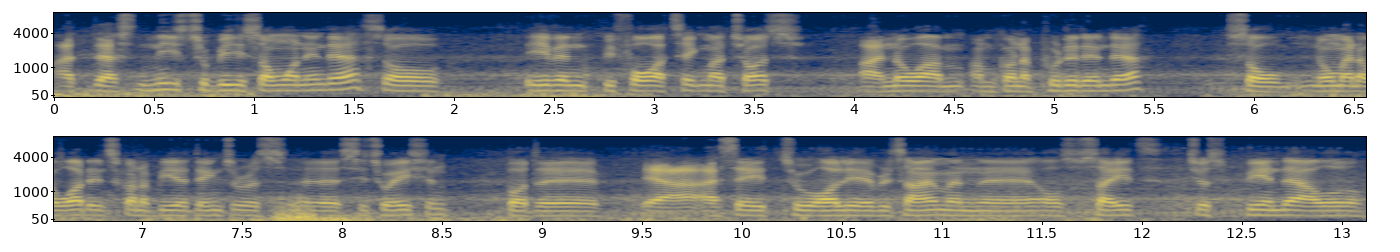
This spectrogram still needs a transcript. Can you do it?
I, there needs to be someone in there. So even before I take my touch, I know I'm, I'm going to put it in there. So no matter what, it's going to be a dangerous uh, situation. But uh, yeah, I say it to Ollie every time, and uh, also say it. Just being there, I will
